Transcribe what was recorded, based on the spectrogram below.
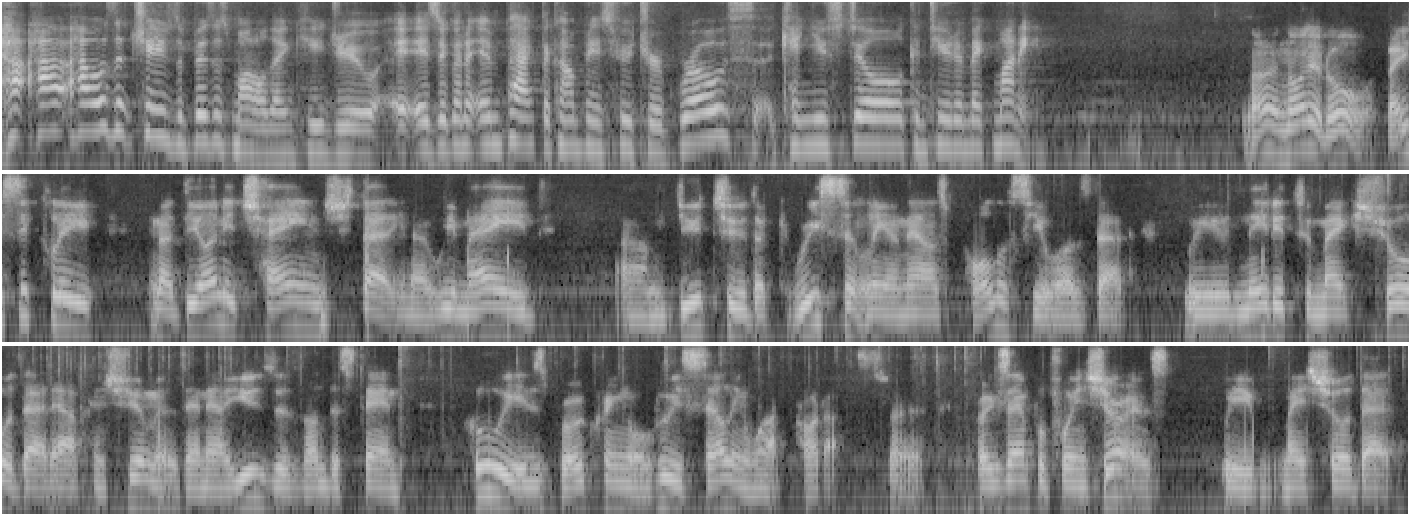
How, how has it changed the business model then, Kijoo? Is it going to impact the company's future growth? Can you still continue to make money? No, not at all. Basically, you know, the only change that you know we made um, due to the recently announced policy was that we needed to make sure that our consumers and our users understand who is brokering or who is selling what products. So, for example, for insurance, we made sure that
